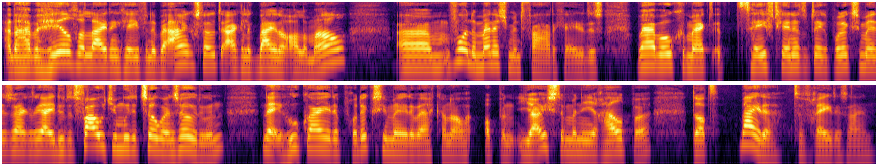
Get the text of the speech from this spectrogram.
En daar hebben heel veel leidinggevenden bij aangesloten, eigenlijk bijna allemaal. Um, voor de managementvaardigheden. Dus we hebben ook gemerkt, het heeft geen nut om tegen productiemedewerkers te zeggen, ja, je doet het fout, je moet het zo en zo doen. Nee, hoe kan je de productiemedewerker nou op een juiste manier helpen dat beide tevreden zijn?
